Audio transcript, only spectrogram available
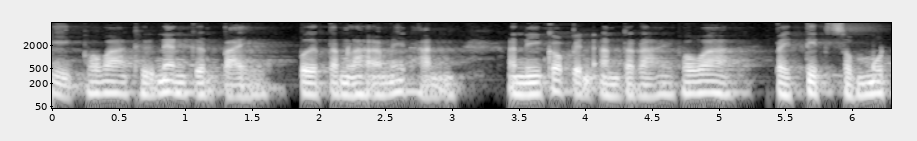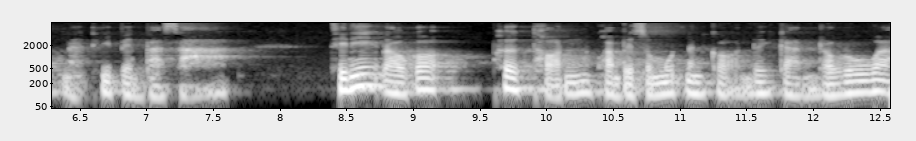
อีก เพราะว่าถือแน่นเกินไป เปิดตำราไม่ทัน อันนี้ก็เป็นอันตราย เพราะว่าไปติดสมมุตินะที่เป็นภาษา ทีนี้เราก็เพิกถอนความเป็นสมมุตินั้นก่อนด้วยกัน เรารู้ว่า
